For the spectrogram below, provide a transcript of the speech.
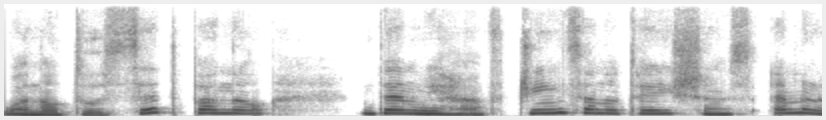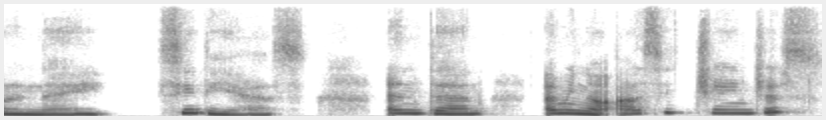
102Z panel, then we have genes annotations, mRNA, CDS, and then amino acid changes,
